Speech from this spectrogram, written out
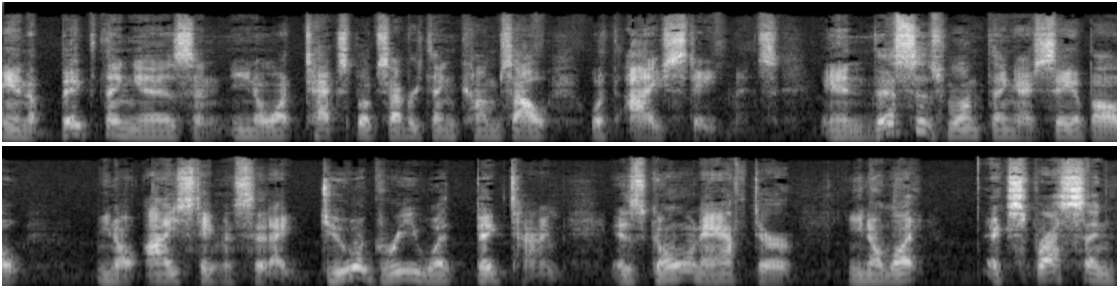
And a big thing is, and you know what, textbooks, everything comes out with I statements. And this is one thing I say about you know, I statements that I do agree with big time is going after, you know what, expressing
